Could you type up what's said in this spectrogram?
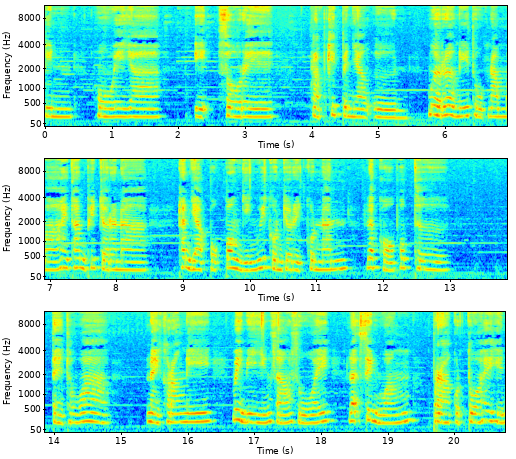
กิน โฮเวยา อิโซเร กลับคิดเป็นอย่างอื่น เมื่อเรื่องนี้ถูกนำมาให้ท่านพิจารณา ท่านอยากปกป้องหญิงวิกลจริตคนนั้น และขอพบเธอ แต่ทว่า ในครั้งนี้ไม่มีหญิงสาวสวย และสิ้นหวัง ปรากฏตัวให้เห็น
